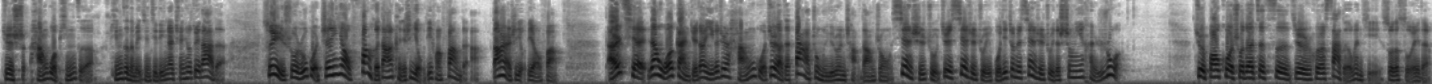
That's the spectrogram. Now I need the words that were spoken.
就是韩国平泽平泽的美军基地应该全球最大的。所以说，如果真要放核，当然肯定是有地方放的啊，当然是有地方放。而且让我感觉到一个就是韩国就是要在大众舆论场当中，现实主就是现实主义国际政治现实主义的声音很弱，就是包括说的这次就是说萨德问题说的所谓的，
